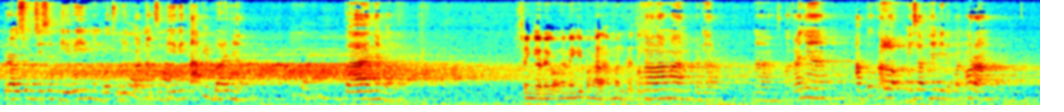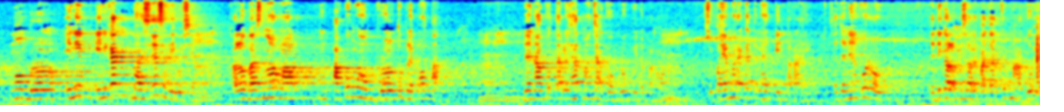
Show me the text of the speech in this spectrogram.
berasumsi sendiri, membuat sudut pandang sendiri, tapi banyak, iya banyak banget. Sehingga kok ngene iki pengalaman berarti. pengalaman bener nah makanya aku kalau misalnya di depan orang ngobrol ini ini kan bahasnya serius ya Hmm. kalau bahas normal aku ngobrol tuh belepotan Hmm. dan aku terlihat macak goblok di depan orang Hmm. supaya mereka terlihat pintar aja sajanya aku raw jadi kalau misalnya pacarku mabuk ya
